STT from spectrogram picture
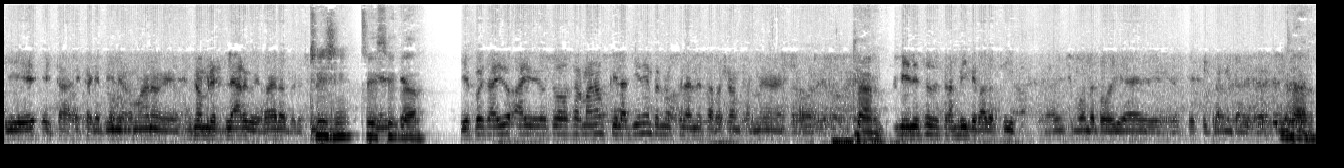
y esta, esta que tiene mi hermano, que el nombre es largo y raro, pero Sí, sí. Sí, sí, claro. Y después hay, hay otros dos hermanos que la tienen, pero no se la han desarrollado enfermedades. Claro. También eso se transmite para los hijos. Hay un 50 probabilidades de, de que se transmitan. Claro,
